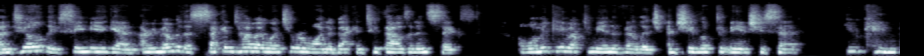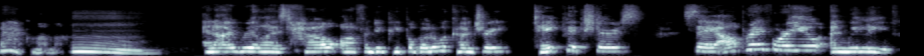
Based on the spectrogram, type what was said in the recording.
until they see me again. I remember the second time I went to Rwanda back in 2006. A woman came up to me in the village and she looked at me and she said, You came back, Mama. Mm. And I realized how often do people go to a country, take pictures, say, I'll pray for you, and we leave.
